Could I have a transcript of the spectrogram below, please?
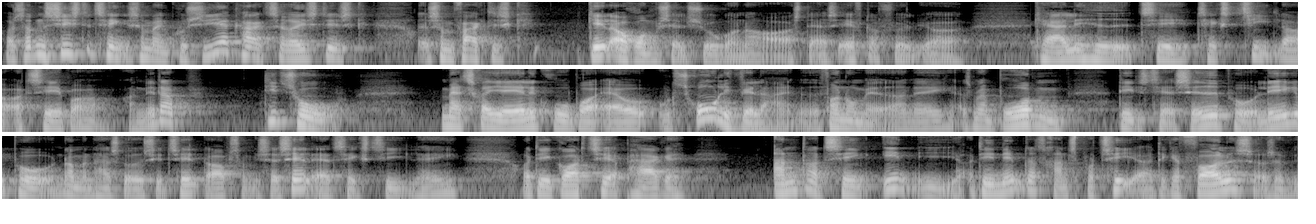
Og så den sidste ting, som man kunne sige er karakteristisk, som faktisk gælder rumselsukkerne og også deres efterfølgere, kærlighed til tekstiler og tæpper. Og netop de to materialegrupper er jo utrolig velegnede for nomaderne. Ikke? Altså man bruger dem dels til at sidde på og ligge på, når man har slået sit telt op, som i sig selv er tekstil. Ikke? Og det er godt til at pakke andre ting ind i, og det er nemt at transportere, det kan foldes osv.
